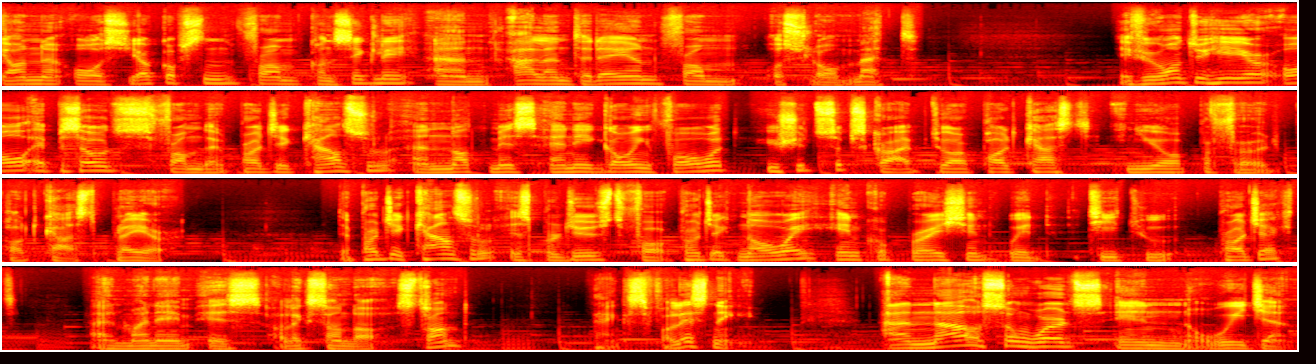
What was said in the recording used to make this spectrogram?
Janne Aas Jacobsen from Consigli and Alan Tedean from Oslo Met. If you want to hear all episodes from the Project Council and not miss any going forward, you should subscribe to our podcast in your preferred podcast player. The Project Council is produced for Project Norway in cooperation with T2 Project, and my name is Alexander Strand. Thanks for listening. And now some words in Norwegian.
